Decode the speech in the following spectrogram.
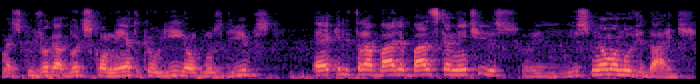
mas o que os jogadores comentam, que eu li em alguns livros, é que ele trabalha basicamente isso. E isso não é uma novidade.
